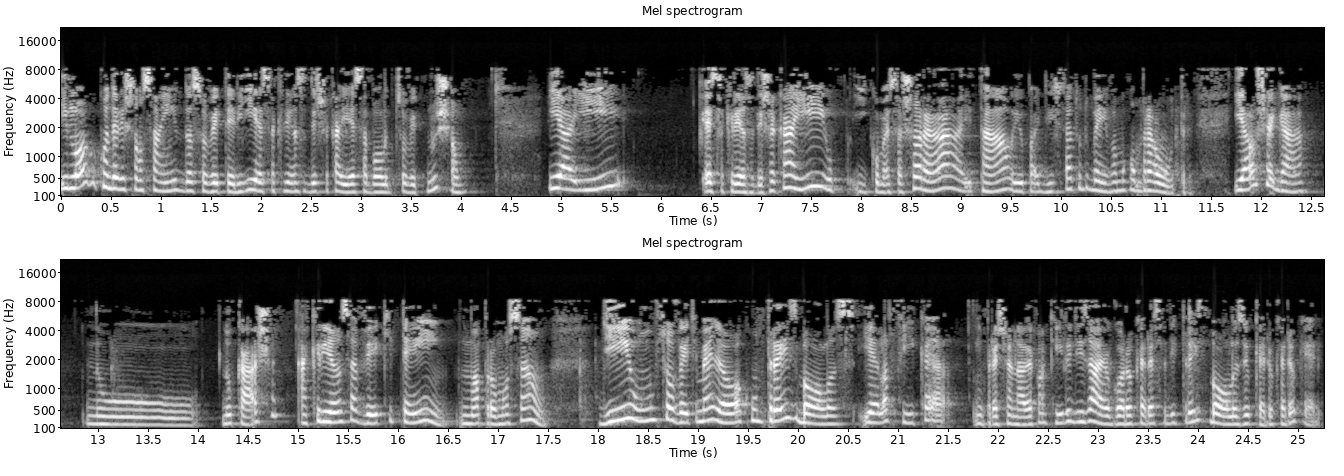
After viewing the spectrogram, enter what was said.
E logo quando eles estão saindo da sorveteria, essa criança deixa cair essa bola de sorvete no chão. E aí essa criança deixa cair e começa a chorar e tal, e o pai diz, tá tudo bem, vamos comprar outra. E ao chegar no, no caixa, a criança vê que tem uma promoção de um sorvete melhor com três bolas. E ela fica impressionada com aquilo e diz, ah, agora eu quero essa de três bolas, eu quero, eu quero, eu quero.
